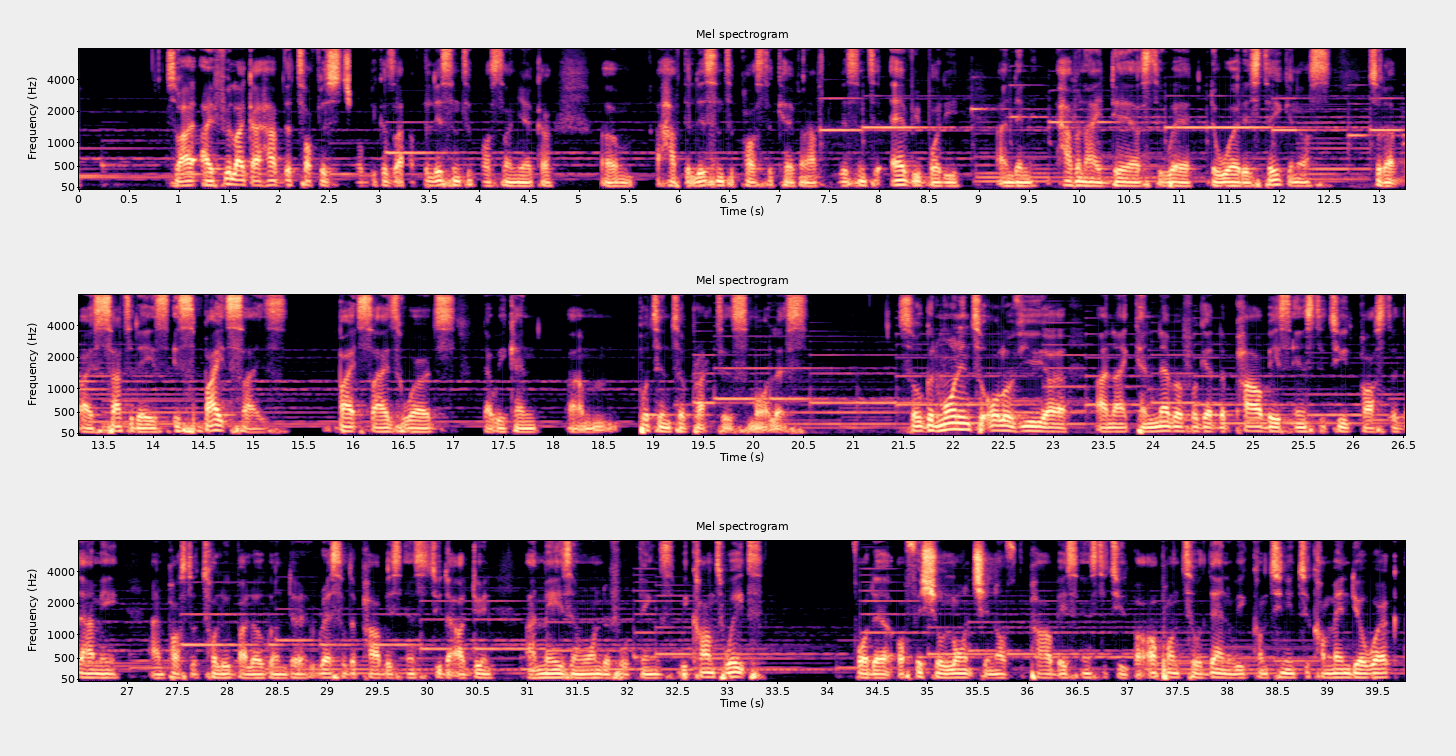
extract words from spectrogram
so I, I, feel like I have the toughest job because I have to listen to Pastor Nyeka. Um, I have to listen to Pastor Kevin. I have to listen to everybody and then have an idea as to where the word is taking us so that by Saturdays it's bite size, bite size words that we can um, put into practice more or less. So, good morning to all of you. Uh, and I can never forget the Power Base Institute, Pastor Dami and Pastor Tolu Balogun, the rest of the Power Base Institute that are doing amazing, wonderful things. We can't wait for the official launching of the Power Base Institute, but up until then, we continue to commend your work.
